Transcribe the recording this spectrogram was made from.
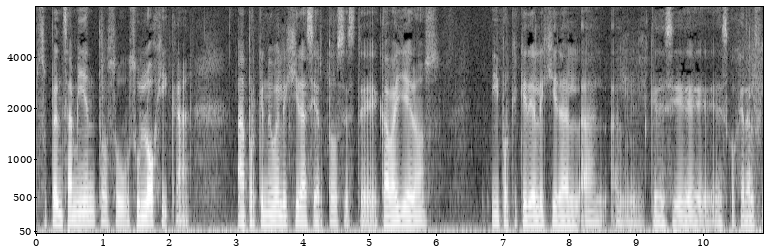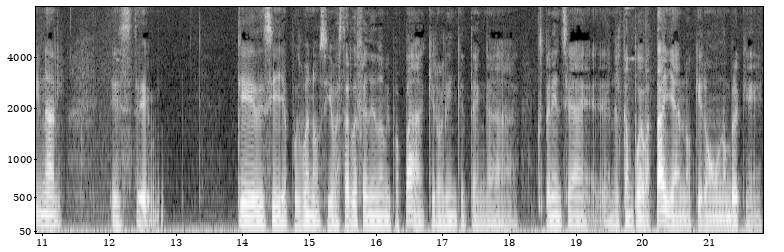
su pensamiento, su, su lógica, a por qué no iba a elegir a ciertos este, caballeros y por qué quería elegir al, al, al, que decide escoger al final. Este, que decía ella, pues bueno, si va a estar defendiendo a mi papá, quiero a alguien que tenga experiencia en el campo de batalla, no quiero un hombre que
